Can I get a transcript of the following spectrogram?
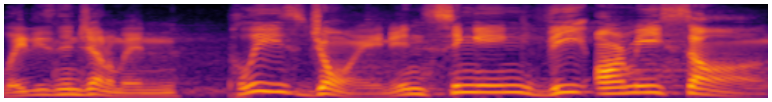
Ladies and gentlemen, please join in singing the Army Song.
